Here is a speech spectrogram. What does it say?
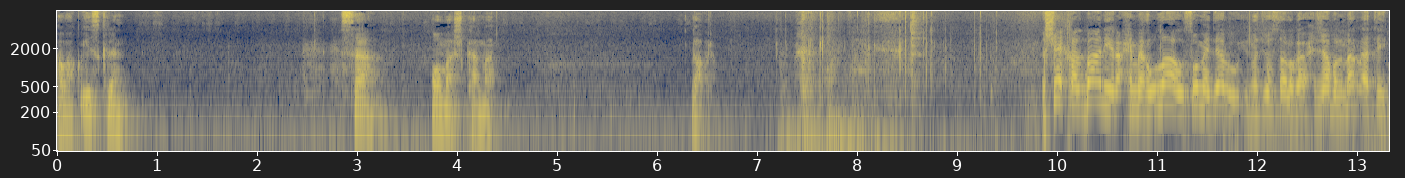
Ovako, iskren sa omaškama. Dobro. Šeh Albani, rahimahullah, u svome delu, između ostaloga, hijabul mar'ati,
